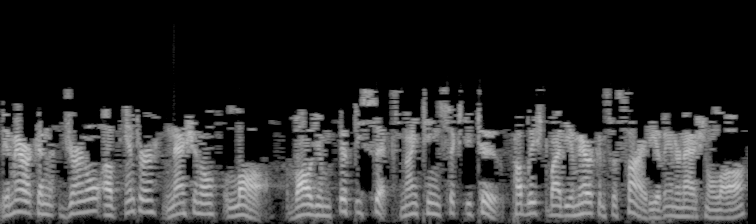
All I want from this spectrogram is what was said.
The American Journal of International Law, Volume 56, 1962, published by the American Society of International Law,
